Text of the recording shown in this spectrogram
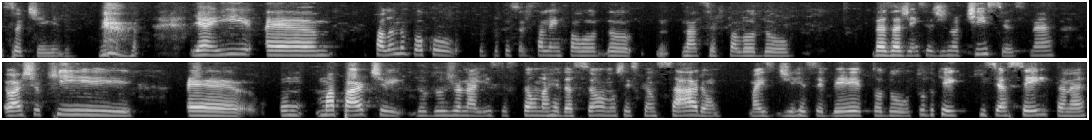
Sou tímido. e aí, é, falando um pouco, o professor Salem falou do, Nasser falou do, das agências de notícias, né? Eu acho que é, um, uma parte do, dos jornalistas que estão na redação, não sei se cansaram, mas de receber todo, tudo que, que se aceita, né?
